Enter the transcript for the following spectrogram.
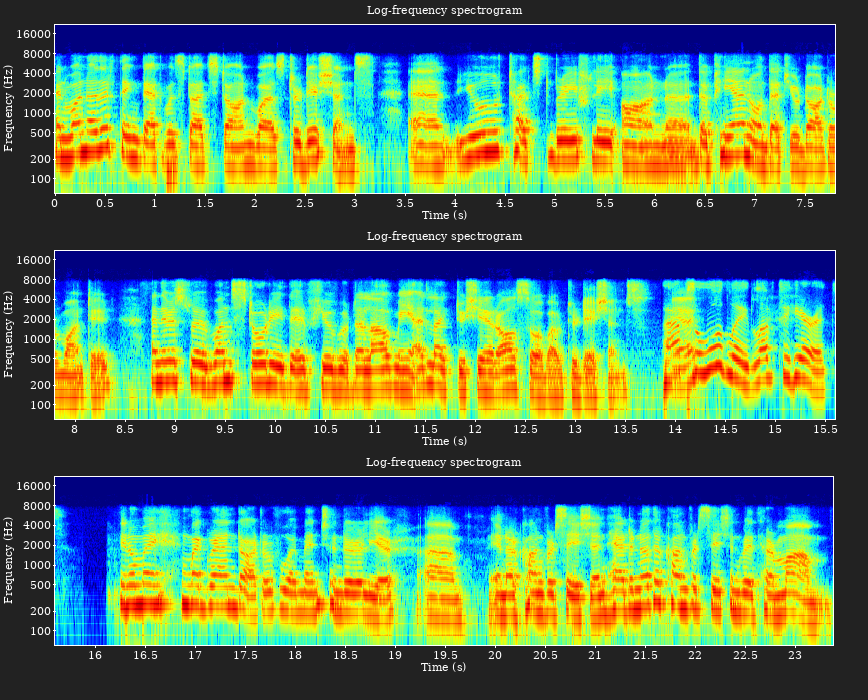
And one other thing that was touched on was traditions. And you touched briefly on uh, the piano that your daughter wanted. And there's uh, one story that, if you would allow me, I'd like to share also about traditions. Absolutely, love to hear it. You know, my, my granddaughter, who I mentioned earlier um, in our conversation, had another conversation with her mom.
